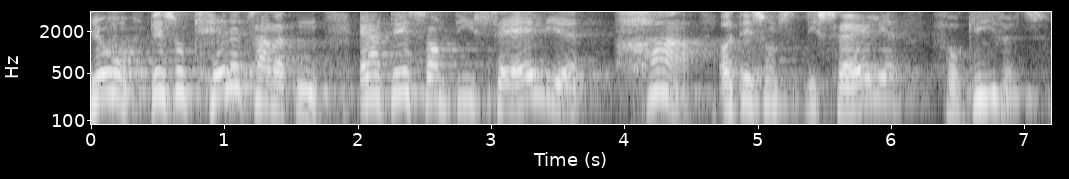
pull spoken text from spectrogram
Jo, det som kendetegner den, er det, som de salige har, og det, som de salige får givet.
